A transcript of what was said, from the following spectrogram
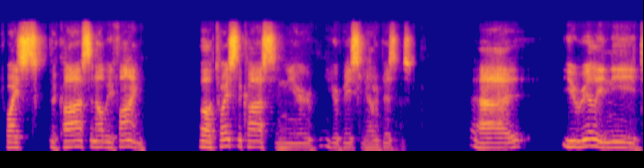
twice the cost and I'll be fine." Well, twice the cost and you're you're basically out of business. Uh, you really need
